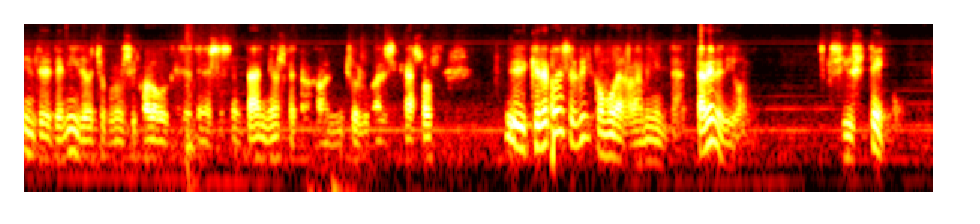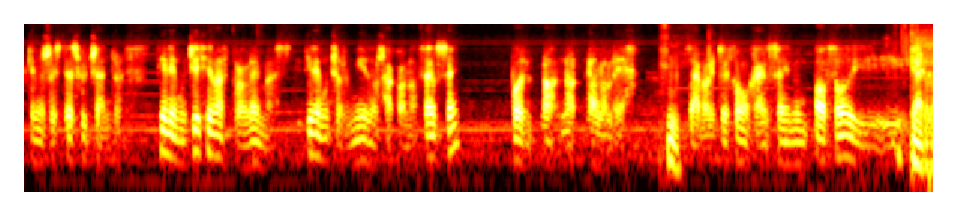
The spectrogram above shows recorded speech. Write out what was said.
entretenido, hecho por un psicólogo que ya tiene 60 años, que ha trabajado en muchos lugares y casos, que le puede servir como herramienta. También le digo, si usted que nos está escuchando tiene muchísimos problemas y tiene muchos miedos a conocerse, pues no, no, no lo lea. O sea, porque esto es como caerse en un pozo y Claro.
